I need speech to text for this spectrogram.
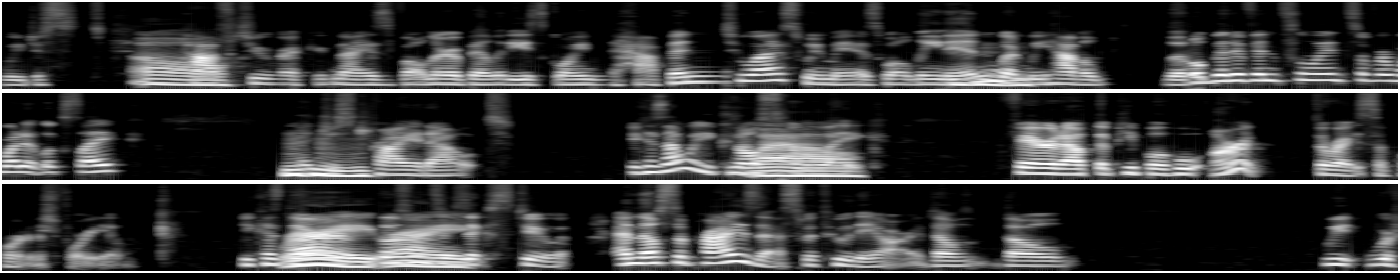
we just oh. have to recognize vulnerability is going to happen to us we may as well lean in mm-hmm. when we have a little bit of influence over what it looks like mm-hmm. and just mm-hmm. try it out because that way you can also wow. like ferret out the people who aren't the right supporters for you because right, those right. ones exist too. And they'll surprise us with who they are. They'll they'll we were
